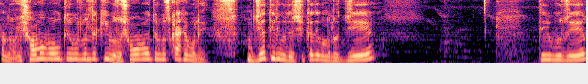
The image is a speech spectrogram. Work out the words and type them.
হ্যালো, এই সমবাহু ত্রিভুজ বলতে কী বোঝো? সমবাহু ত্রিভুজ কাকে বলে? যে ত্রিভুজের, শিক্ষার্থী বন্ধুরা, যে ত্রিভুজের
